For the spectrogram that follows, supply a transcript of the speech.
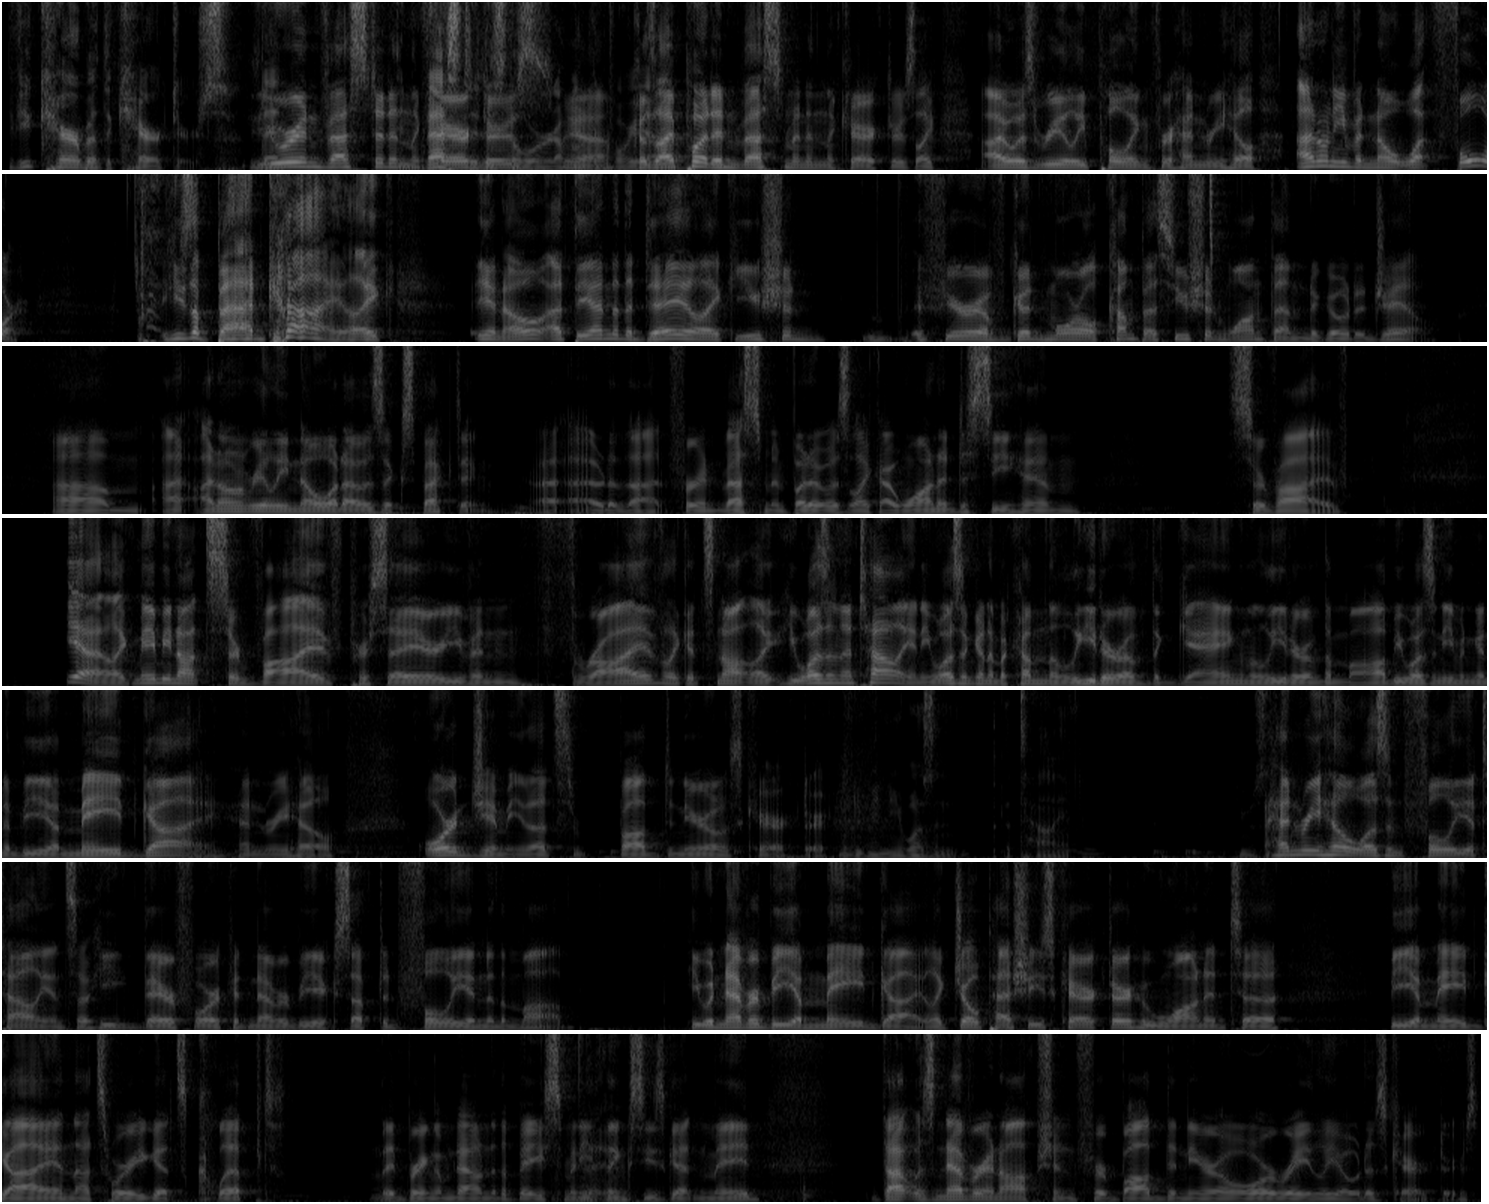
if you care about the characters, You were invested in the Invested is characters. the word I'm looking yeah, for, Because yeah. I put investment in the characters. Like I was really pulling for Henry Hill. I don't even know what for. He's a bad guy. Like, you know, at the end of the day, like you should, if you're of good moral compass, you should want them to go to jail. Um, I I don't really know what I was expecting uh, out of that for investment, but it was like I wanted to see him survive yeah, like maybe not survive per se or even thrive. Like it's not like he wasn't Italian. He wasn't going to become the leader of the gang, the leader of the mob. He wasn't even going to be a made guy, Henry Hill. Or Jimmy. That's Bob De Niro's character. What do you mean he wasn't Italian? He was Henry Hill wasn't fully Italian, so he therefore could never be accepted fully into the mob. He would never be a made guy. Like Joe Pesci's character who wanted to be a made guy and that's where he gets clipped. Hmm. They bring him down to the basement. He Yeah, yeah. thinks he's getting made. That was never an option for Bob De Niro or Ray Liotta's characters.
